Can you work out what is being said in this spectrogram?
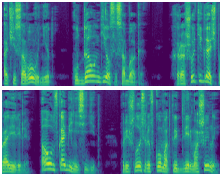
а часового нет. Куда он делся, собака? Хорошо тягач проверили, а он в кабине сидит. Пришлось рывком открыть дверь машины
